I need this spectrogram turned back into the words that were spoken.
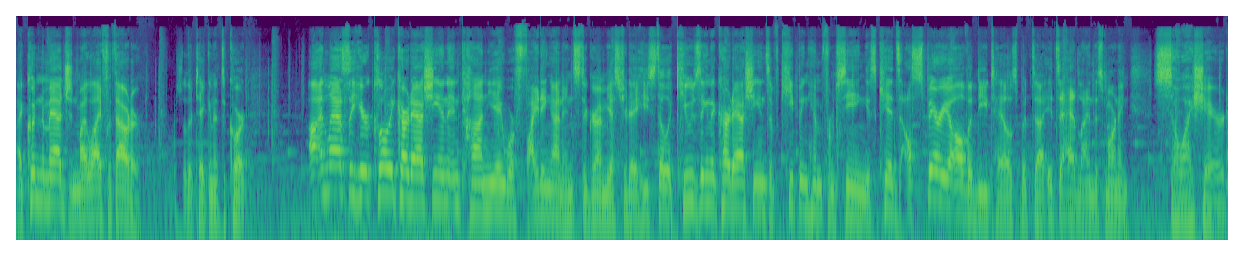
I couldn't imagine my life without her. So they're taking it to court. Uh, and lastly, here, Khloe Kardashian and Kanye were fighting on Instagram yesterday. He's still accusing the Kardashians of keeping him from seeing his kids. I'll spare you all the details, but uh, it's a headline this morning, so I shared.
